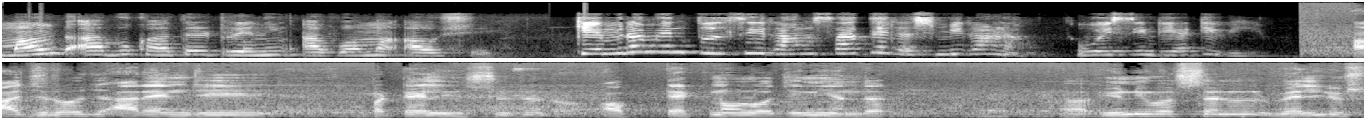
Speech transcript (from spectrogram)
માઉન્ટ આબુ ખાતે ટ્રેનિંગ આપવામાં આવશે. કેમેરામેન તુલસી સાથે Rashmi Rana voice India TV. આજ રોજ આરએનજી પટેલ ઇન્સ્ટિટ્યૂટ ઓફ ટેકનોલોજીની અંદર યુનિવર્સલ વેલ્યુસ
